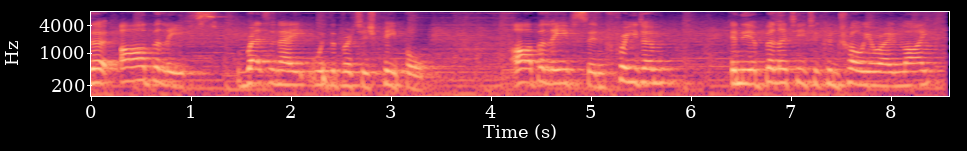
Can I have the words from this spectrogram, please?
that our beliefs resonate with the British people. Our beliefs in freedom, in the ability to control your own life,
